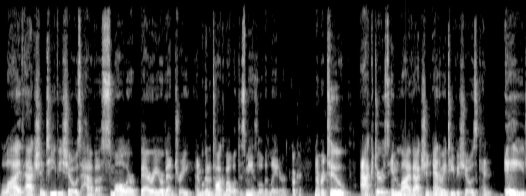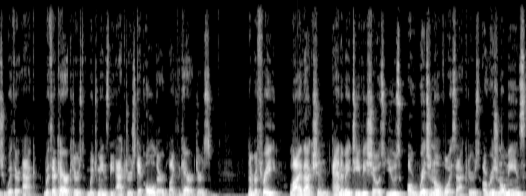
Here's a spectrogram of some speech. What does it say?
live action TV shows have a smaller barrier of entry, and we're going to talk about what this means a little bit later. Okay. Number two, actors in live action anime TV shows can age with their act with their characters, which means the actors get older, like the characters. Number three, live action anime TV shows use original voice actors. Original means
